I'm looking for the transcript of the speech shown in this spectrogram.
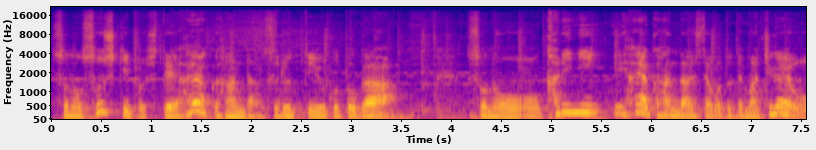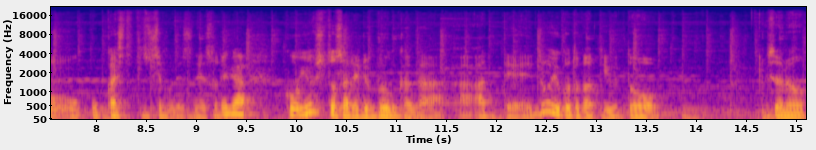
その組織として早く判断するっていうことがその仮に早く判断したことで間違いを犯したとしてもですねそれがこう良しとされる文化があってどういうことかというとその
